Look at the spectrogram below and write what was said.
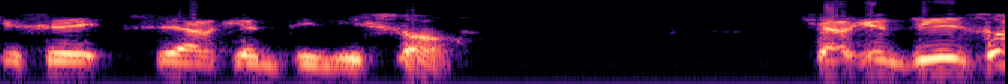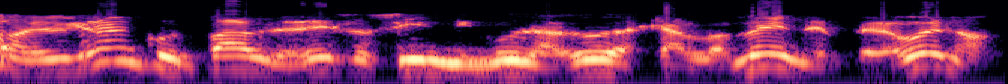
que se, se argentinizó. Se argentinizó. El gran culpable de eso, sin ninguna duda, es Carlos Menem, pero bueno,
